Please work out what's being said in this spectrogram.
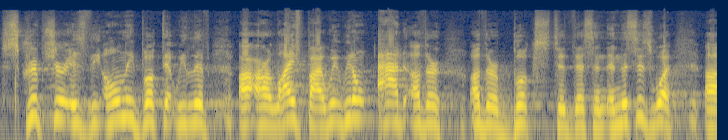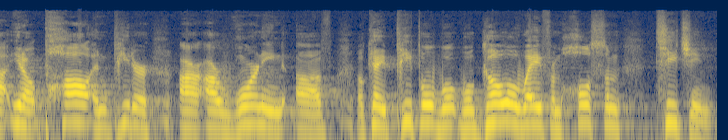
Scripture is the only book that we live our, our life by. We, we don't add other, other books to this. And, and this is what, uh, you know, Paul and Peter are, are warning of. Okay, people will, will go away from wholesome teaching.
